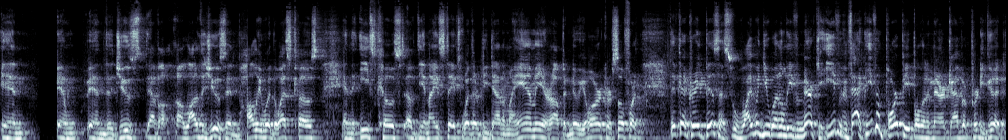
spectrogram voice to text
in and and the Jews have a, a lot of the Jews in Hollywood, the West Coast, and the East Coast of the United States, whether it be down in Miami or up in New York or so forth, they've got great business. Why would you want to leave America? Even in fact, even poor people in America have it pretty good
